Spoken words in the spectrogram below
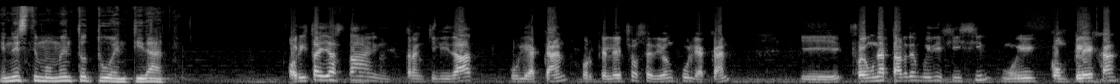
en este momento tu entidad? Ahorita ya está en tranquilidad Culiacán, porque el hecho se dio en Culiacán y fue una tarde muy difícil, muy compleja,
